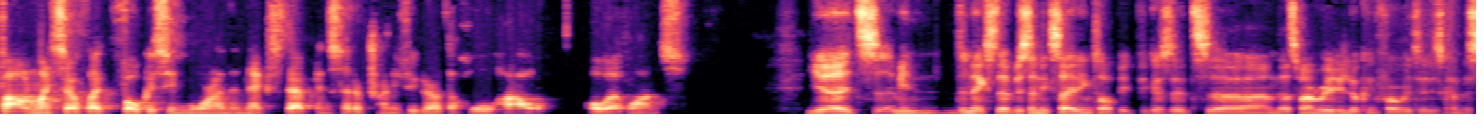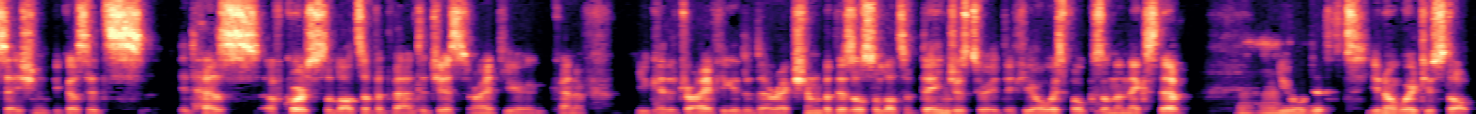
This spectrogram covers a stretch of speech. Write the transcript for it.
found myself like focusing more on the next step instead of trying to figure out the whole how all at once yeah, it's. I mean, the next step is an exciting topic because it's. Uh, that's why I'm really looking forward to this conversation because it's. It has, of course, lots of advantages, right? You kind of you get a drive, you get a direction, but there's also lots of dangers to it. If you always focus on the next step, mm-hmm. you will just you know where to stop.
